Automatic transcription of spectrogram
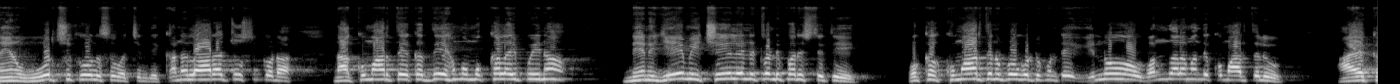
నేను ఓర్చుకోవలసి వచ్చింది. కనులారా చూసి కూడా నా కుమార్తె యొక్క దేహము ముక్కలైపోయినా నేను ఏమి చేయలేనటువంటి పరిస్థితి. ఒక కుమార్తెను పోగొట్టుకుంటే ఎన్నో వందల మంది కుమార్తెలు ఆ యొక్క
